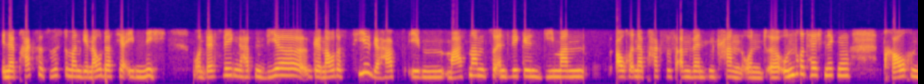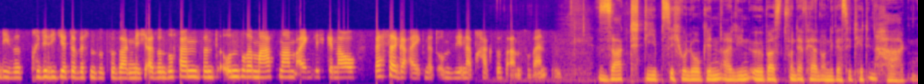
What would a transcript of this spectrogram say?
In der Praxis wüsste man genau das ja eben nicht. Und deswegen hatten wir genau das Ziel gehabt, eben Maßnahmen zu entwickeln, die man auch in der Praxis anwenden kann. Und äh, unsere Techniken brauchen dieses privilegierte Wissen sozusagen nicht. Also insofern sind unsere Maßnahmen eigentlich genau besser geeignet, um sie in der Praxis anzuwenden. Sagt die Psychologin Eileen Oeberst von der Fernuniversität in Hagen.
